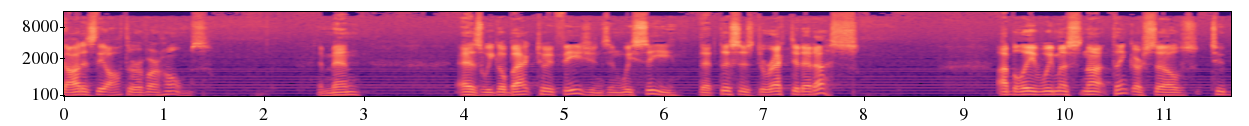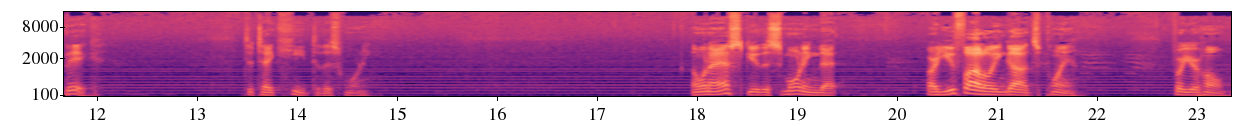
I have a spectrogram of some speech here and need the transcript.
God is the author of our homes. And men, as we go back to Ephesians and we see that this is directed at us, I believe we must not think ourselves too big to take heed to this warning. I want to ask you this morning that are you following God's plan for your home?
